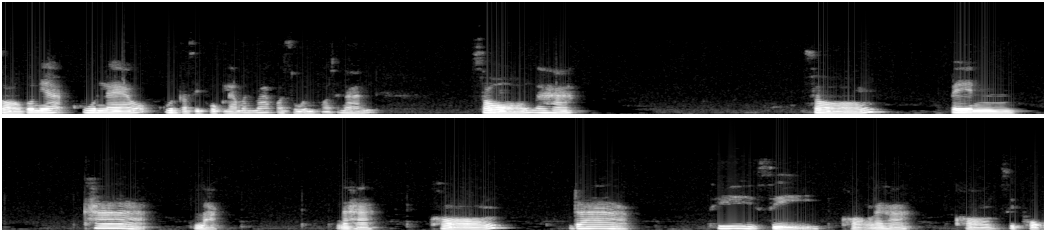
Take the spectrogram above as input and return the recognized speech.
2 ตัวนี้คูณแล้วคูณกับ 16 แล้วมันมากกว่า 0 เพราะฉะนั้น 2 นะคะ 2 เป็นค่าหลักนะคะ ของรากที่ 4 ของอะไรคะ ของ 16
